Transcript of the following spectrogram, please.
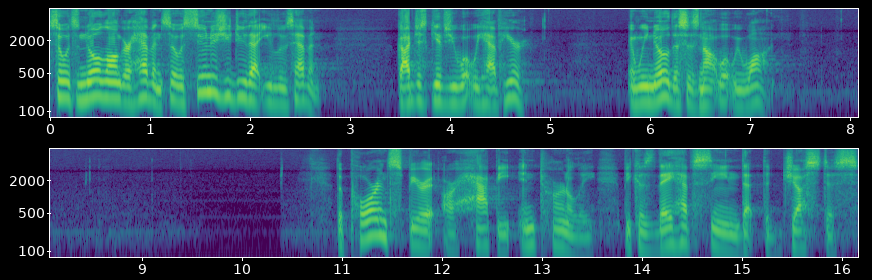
So it's no longer heaven. So as soon as you do that, you lose heaven. God just gives you what we have here. And we know this is not what we want. The poor in spirit are happy internally because they have seen that the justice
